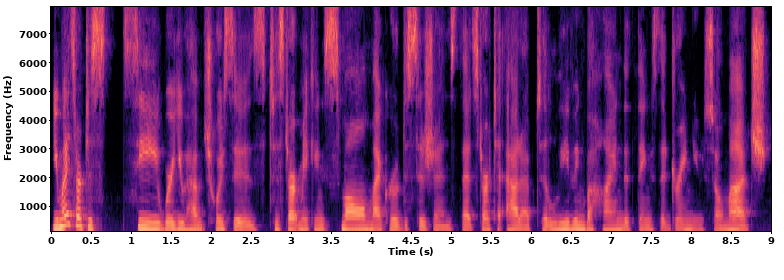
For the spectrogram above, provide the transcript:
you might start to see where you have choices to start making small micro decisions that start to add up to leaving behind the things that drain you so much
